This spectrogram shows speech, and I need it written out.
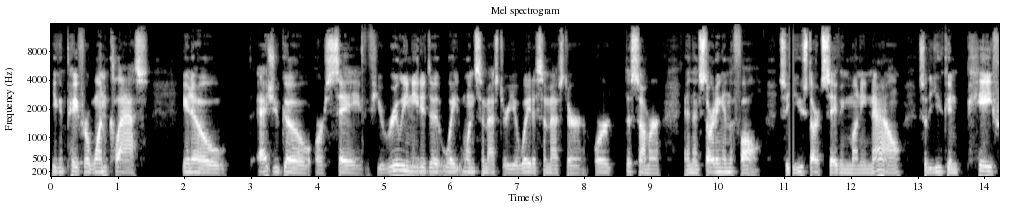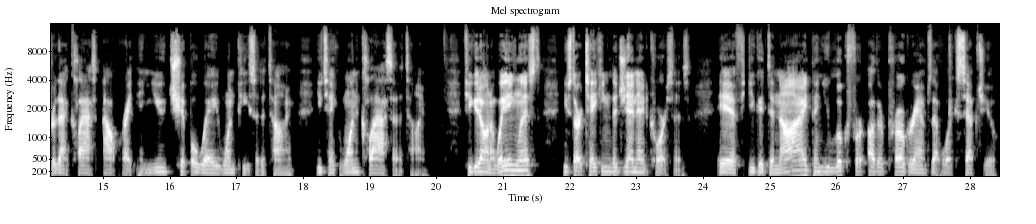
You can pay for one class, you know, as you go or save. If you really needed to wait one semester, you wait a semester or the summer and then starting in the fall. So you start saving money now so that you can pay for that class outright and you chip away one piece at a time. You take one class at a time. If you get on a waiting list, you start taking the gen ed courses. If you get denied, then you look for other programs that will accept you.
